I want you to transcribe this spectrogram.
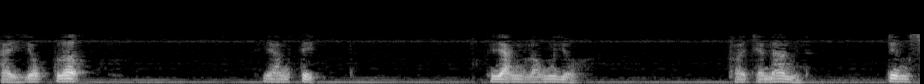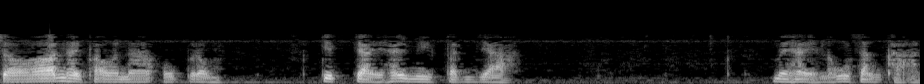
ให้ยกเลิก ยังติด ยังหลงอยู่ เพราะฉะนั้นจึงสอนให้ภาวนาอบรม จิตใจให้มีปัญญา ไม่ให้หลงสังขาร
